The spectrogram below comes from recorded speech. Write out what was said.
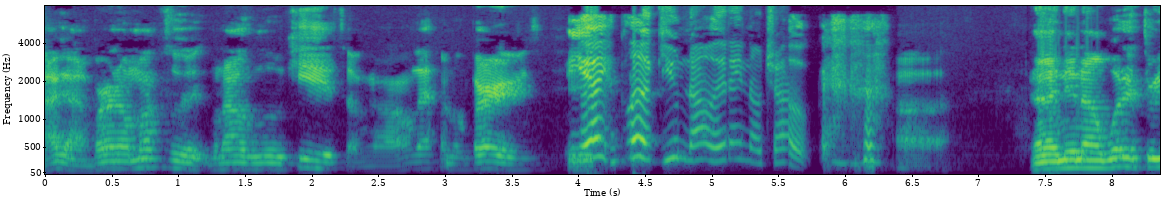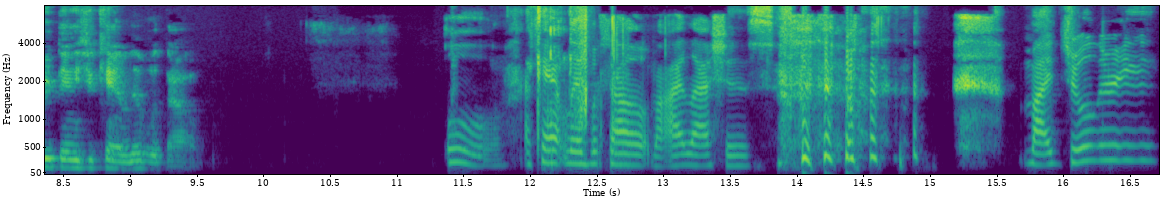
I got burned on my foot when I was a little kid. So no, I don't laugh at no birds. Yeah, look, you know it ain't no joke. Uh, and then uh, what are three things you can't live without? Ooh, I can't live without my eyelashes, my jewelry,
